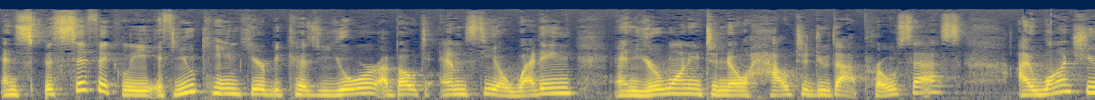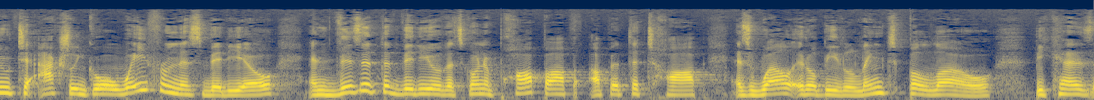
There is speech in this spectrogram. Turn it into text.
and specifically if you came here because you're about to MC a wedding and you're wanting to know how to do that process, I want you to actually go away from this video and visit the video that's going to pop up up at the top as well. It'll be linked below because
